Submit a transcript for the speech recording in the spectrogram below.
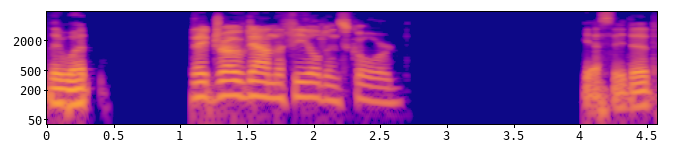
They what? They drove down the field and scored. Yes, they did.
